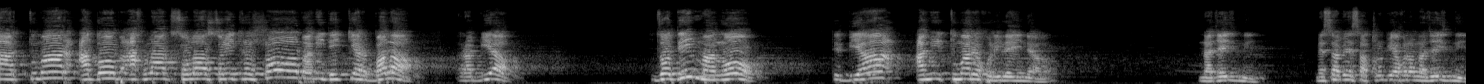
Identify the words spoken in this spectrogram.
আর তোমার আদব আখলাক চলা চরিত্র সব আমি দেখি আর বালা। রাবিয়া যদি মানো, তে বিয়া আমি তোমারে করিলেই না। নাজাইজ নি মেসাবে ছাত্র বিয়া করা নাজাইজ নি।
